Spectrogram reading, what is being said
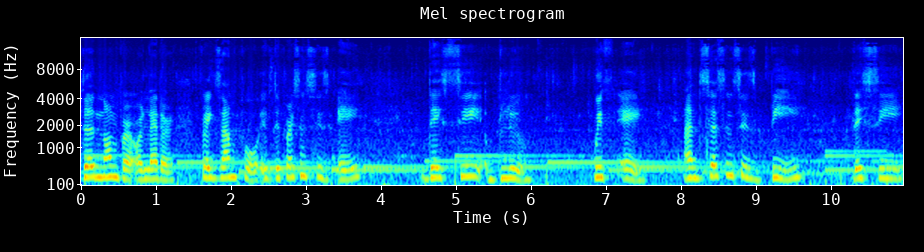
the number or letter. For example if the person sees a they see blue with a and since it's B, they see,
